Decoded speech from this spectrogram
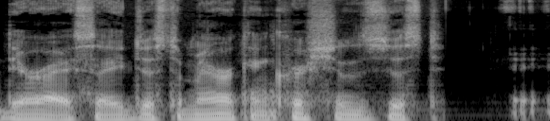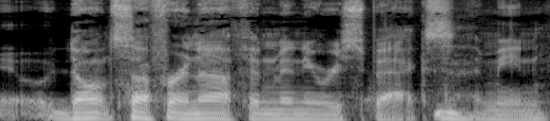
dare I say, just American Christians just don't suffer enough in many respects. Mm. I mean,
